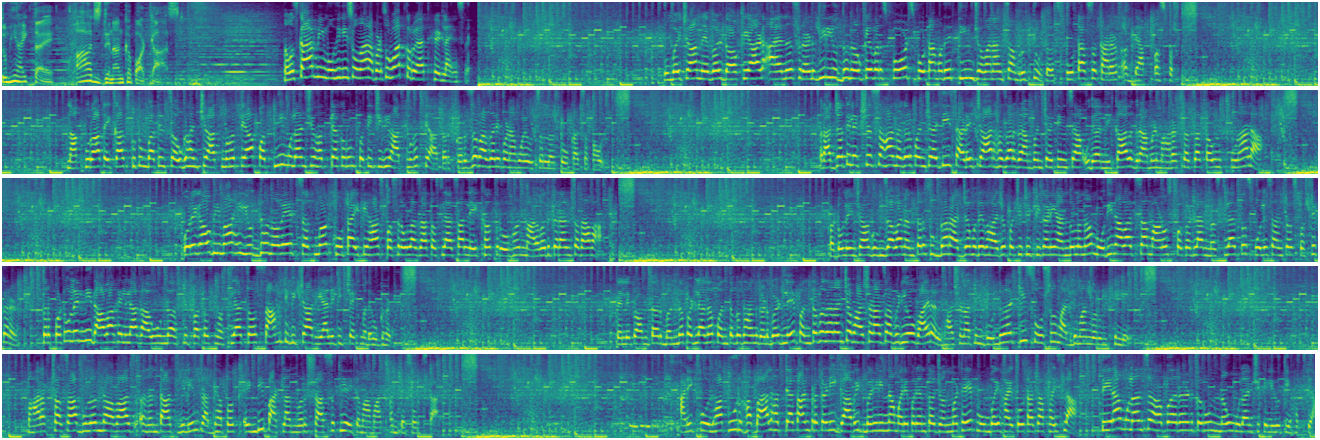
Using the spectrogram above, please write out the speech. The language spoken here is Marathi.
तुम्ही ऐकताय आज दिनांक पॉडकास्ट नमस्कार मी मोहिनी सोनार. आपण सुरुवात करूयात हेडलाईन्सने मुंबईच्या naval dockyard I N S Ranvir युद्धनौकेवर स्फोट. स्फोटामध्ये तीन जवानांचा मृत्यू तर स्फोटाचं कारण अद्याप अस्पष्ट. नागपुरात एकाच कुटुंबातील चौघांची आत्महत्या. पत्नी मुलांची हत्या करून पतीचीही आत्महत्या तर कर्जबाजारीपणामुळे उचललं टोकाचं पाऊल. राज्यातील एकशे सहा नगरपंचायती साडेचार हजार ग्रामपंचायतींचा उद्या निकाल. ग्रामीण महाराष्ट्राचा कौल कुणाला? कोरेगाव भीमा हे युद्ध नव्हे चकमक खोटा इतिहास पसरवला जात असल्याचा लेखक रोहन माळवदकरांचा दावा. पटोलेंच्या गुंजावानंतर सुद्धा राज्यामध्ये भाजपची ठिकठिकाणी आंदोलनं मोदी नावाचा माणूस पकडला नसल्याचंच पोलिसांचं स्पष्टीकरण. तर पटोलेंनी दावा केलेला गावगुंड अस्तित्वातच नसल्याचं साम टीव्हीच्या रियालिटी चेकमध्ये उघड. टेलिप्रॉम्प्टर बंद पडल्यानं पंतप्रधान गडबडले. पंतप्रधानांच्या भाषणाचा व्हिडिओ व्हायरल. भाषणातील गोंधळाची सोशल माध्यमांवरून खिल्ली. महाराष्ट्राचा बुलंद आवाज अनंतात विलीन. प्राध्यापक एन डी पाटलांवर शासकीय इतमामात अंत्यसंस्कार. आणि कोल्हापूर ह- बाल हत्याकांड प्रकरणी गावित बहिणींना मरेपर्यंत जन्मठेप मुंबई हायकोर्टाचा फैसला. तेरा मुलांचं अपहरण करून नऊ मुलांची केली होती हत्या.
